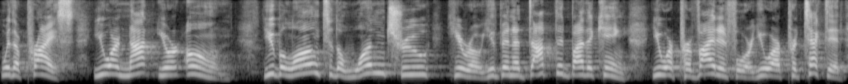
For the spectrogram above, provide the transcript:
with a price. You are not your own. You belong to the one true hero. You've been adopted by the king. You are provided for. You are protected.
